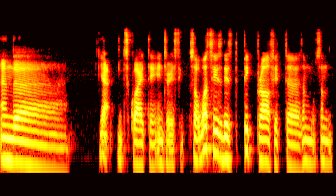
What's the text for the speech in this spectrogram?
and. Uh, yeah, it's quite uh, interesting. So what is this peak profit? Uh, some some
